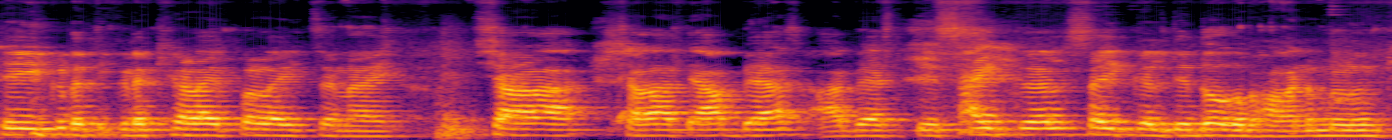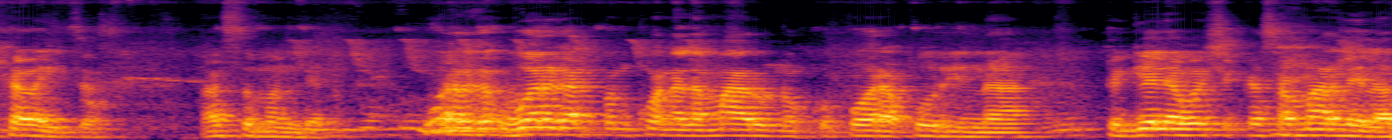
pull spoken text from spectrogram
ते इकडं तिकडं खेळाय पळायचं नाही. शाळा शाळा ते अभ्यास अभ्यास ते सायकल सायकल ते दोघं भावांना मिळून खेळायचं. असं म्हणलं वर्ग वर्गात पण कोणाला मारू नको पोरा पोरींना. तर गेल्या वर्षी कसा मारलेला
